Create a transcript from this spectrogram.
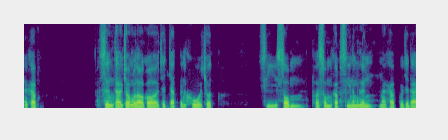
นะครับ ซึ่งทางช่องของเราก็จะจัดเป็นคู่ชด สีส้มผสมกับสีน้ำเงินนะครับ ก็จะได้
